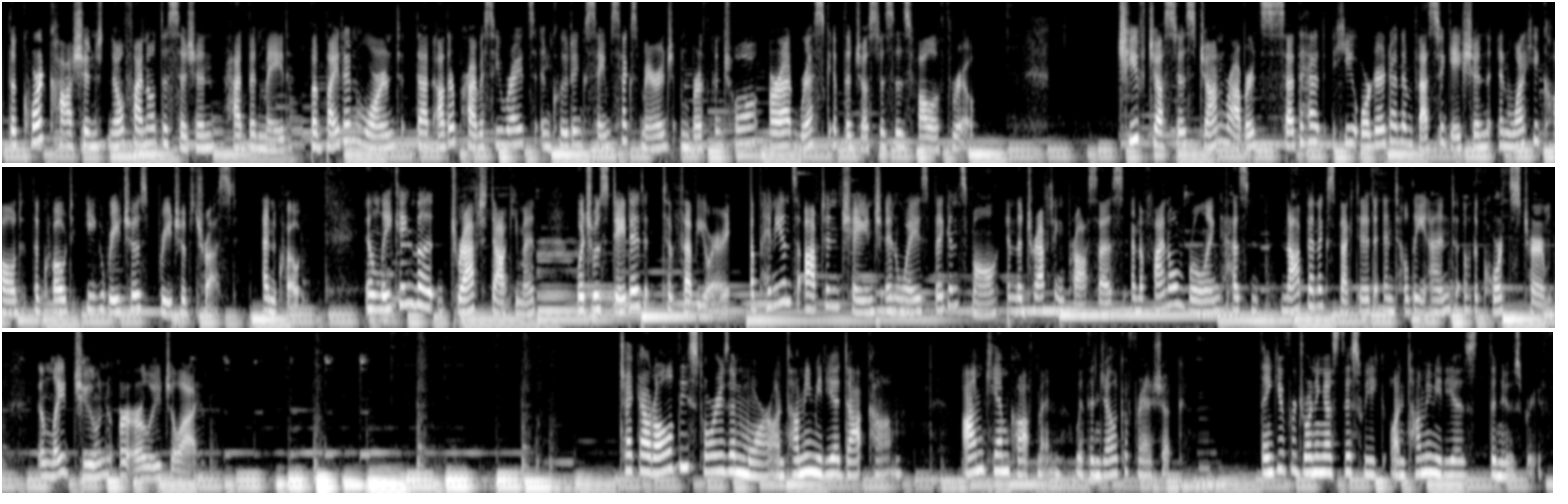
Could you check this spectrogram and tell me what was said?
The court cautioned no final decision had been made, but Biden warned that other privacy rights, including same sex marriage and birth control, are at risk if the justices follow through. Chief Justice John Roberts said that he ordered an investigation in what he called the quote, egregious breach of trust, end quote, in leaking the draft document, which was dated to February. Opinions often change in ways big and small in the drafting process, and a final ruling has not been expected until the end of the court's term in late June or early July. Check out all of these stories and more on TommieMedia.com. I'm Cam Kauffman with Angelica Franaschouk. Thank you for joining us this week on TommieMedia's The News Brief.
